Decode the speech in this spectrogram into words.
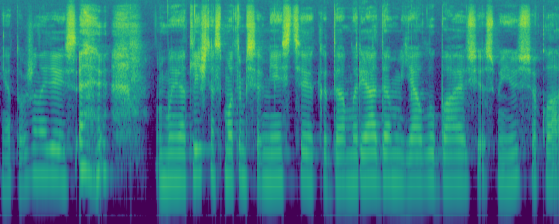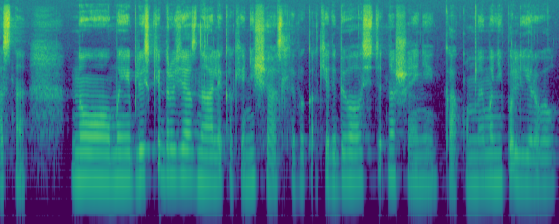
я тоже надеюсь. мы отлично смотримся вместе, когда мы рядом, я улыбаюсь, я смеюсь, все классно. Но мои близкие друзья знали, как я несчастлива, как я добивалась этих отношений, как он мной манипулировал.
